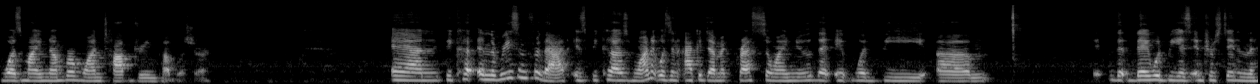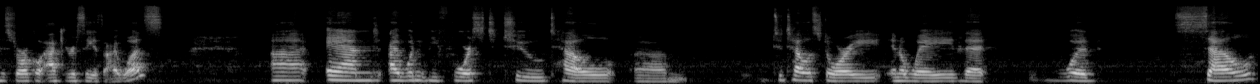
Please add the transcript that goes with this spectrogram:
was my number one top dream publisher. And because and the reason for that is because one, it was an academic press, so I knew that it would be um, that they would be as interested in the historical accuracy as I was, uh, and I wouldn't be forced to tell um, to tell a story in a way that would sell,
